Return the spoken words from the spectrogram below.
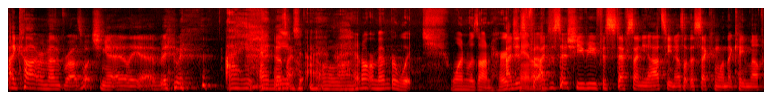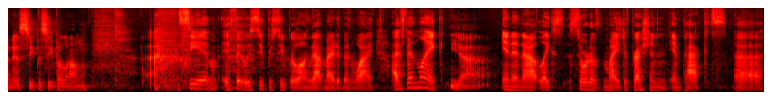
I can't remember. I was watching it earlier. I I need like, to, oh, I, I don't remember which one was on her I just channel. I just searched review for Stef Sanjati, and it was like the second one that came up, and it was super super long. See it if it was super super long. That might have been why. I've been like Yeah. in and out. Like sort of my depression impacts uh,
